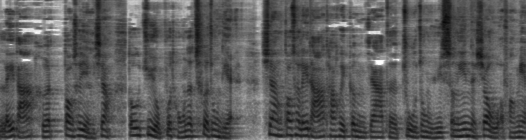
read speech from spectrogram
雷达和倒车影像都具有不同的侧重点。像倒车雷达，它会更加的注重于声音的效果方面，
